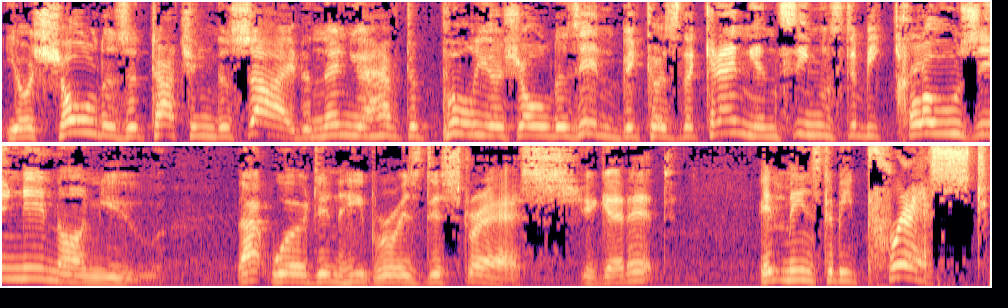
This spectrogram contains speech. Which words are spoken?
your shoulders are touching the side, and then you have to pull your shoulders in because the canyon seems to be closing in on you. That word in Hebrew is distress. You get it? It means to be pressed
